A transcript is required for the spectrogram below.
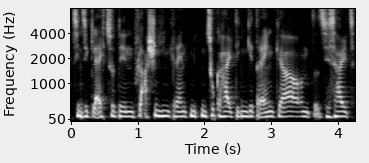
sind sie gleich zu den den Flaschen hingerannt mit einem zuckerhaltigen Getränk, ja, und das ist halt,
